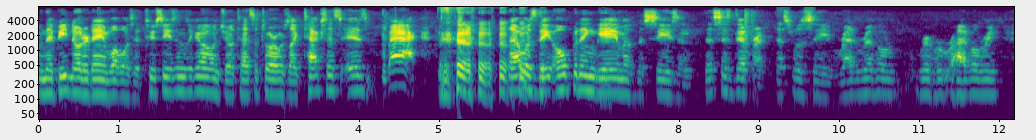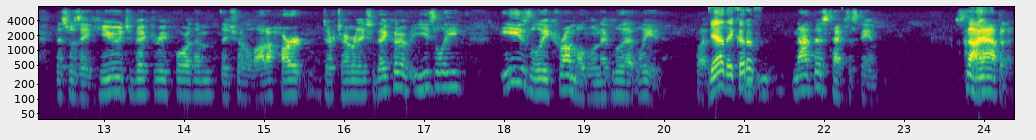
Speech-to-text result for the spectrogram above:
when they beat Notre Dame. What was it? Two seasons ago, and Joe Tessitore was like, "Texas is back." that was the opening game of the season. This is different. This was a Red River River rivalry. This was a huge victory for them. They showed a lot of heart, determination. They could have easily, easily crumbled when they blew that lead. But yeah, they could have. not this Texas team. It's not I- happening.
